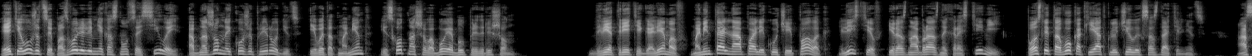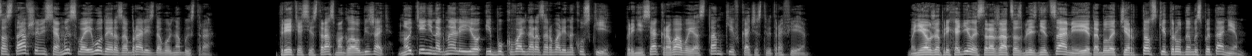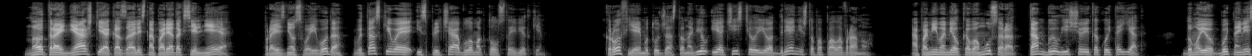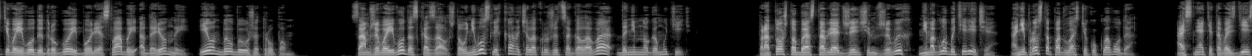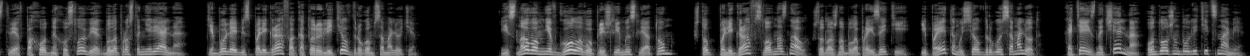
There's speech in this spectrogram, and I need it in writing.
эти лужицы позволили мне коснуться силой обнаженной кожи природниц, и в этот момент исход нашего боя был предрешен. Две трети големов моментально опали кучей палок, листьев и разнообразных растений после того, как я отключил их создательниц. А с оставшимися мы с воеводой разобрались довольно быстро. Третья сестра смогла убежать, но тени нагнали ее и буквально разорвали на куски, принеся кровавые останки в качестве трофея. Мне уже приходилось сражаться с близнецами, и это было чертовски трудным испытанием. Но тройняшки оказались на порядок сильнее, произнес воевода, вытаскивая из плеча обломок толстой ветки. Кровь я ему тут же остановил и очистил ее от дряни, что попала в рану. А помимо мелкого мусора, там был еще и какой-то яд. Думаю, будь на месте воеводы другой, более слабый, одаренный, и он был бы уже трупом. Сам же воевода сказал, что у него слегка начала кружиться голова, да немного мутить. Про то, чтобы оставлять женщин в живых, не могло быть и речи. Они просто под властью кукловода. А снять это воздействие в походных условиях было просто нереально, тем более без полиграфа, который летел в другом самолете. И снова мне в голову пришли мысли о том, что полиграф словно знал, что должно было произойти, и поэтому сел в другой самолет, хотя изначально он должен был лететь с нами.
